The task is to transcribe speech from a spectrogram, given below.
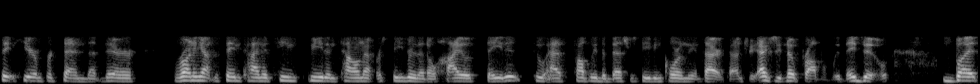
sit here and pretend that they're running out the same kind of team speed and talent at receiver that Ohio State is, who has probably the best receiving corps in the entire country. Actually, no, probably they do. But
